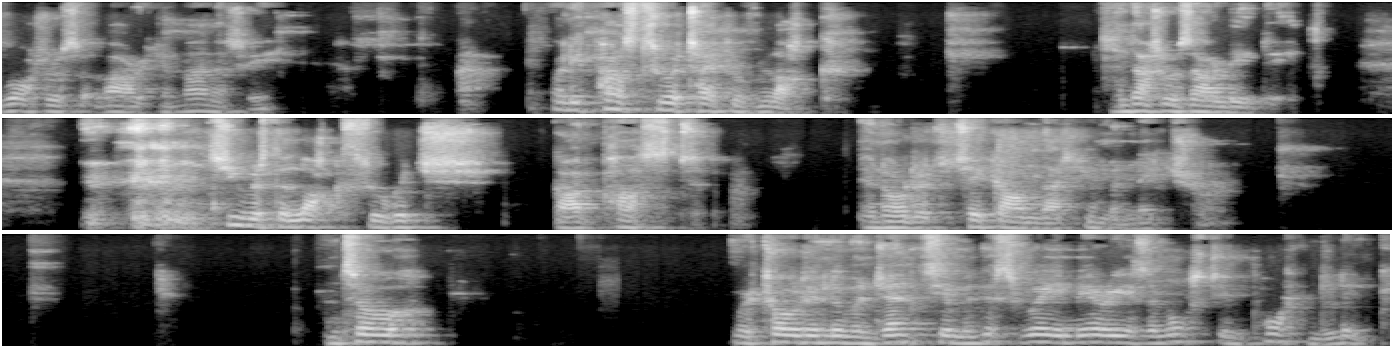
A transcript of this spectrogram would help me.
waters of our humanity, well, he passed through a type of lock, and that was Our Lady. she was the lock through which God passed in order to take on that human nature. And so we're told in Lumen Gentium, in this way, Mary is the most important link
